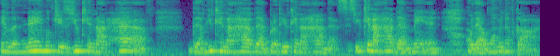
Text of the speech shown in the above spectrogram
in the name of Jesus. You cannot have them. You cannot have that brother. You cannot have that sister. You cannot have that man or that woman of God.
